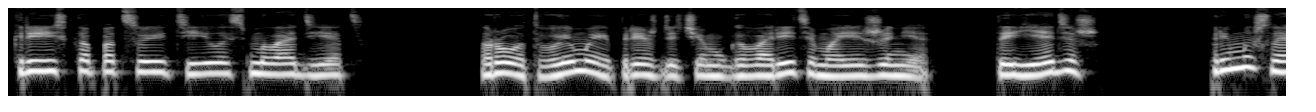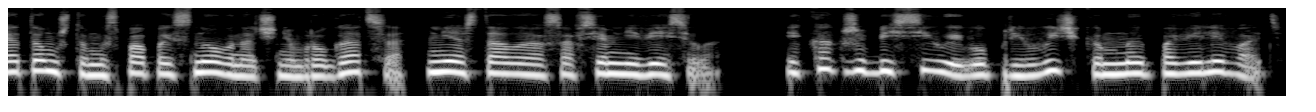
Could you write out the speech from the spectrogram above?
Криська подсуетилась, молодец. Рот вымой, прежде чем говорить о моей жене. Ты едешь?» При мысли о том, что мы с папой снова начнем ругаться, мне стало совсем не весело. И как же бесила его привычка мной повелевать.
